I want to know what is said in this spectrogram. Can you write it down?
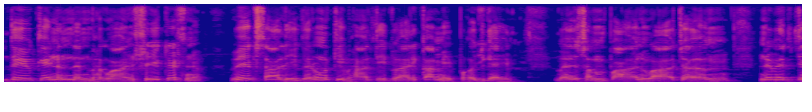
देव के नंदन भगवान श्री कृष्ण वेगशाली गरुण की भांति द्वारिका में पहुँच गए। वै सम्पावाच निवृत्त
